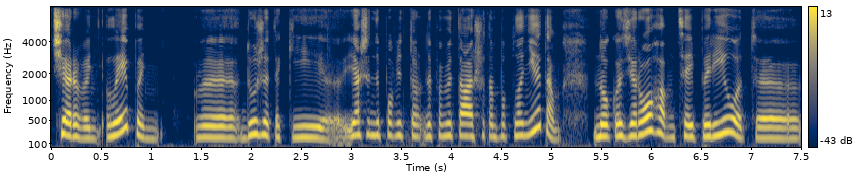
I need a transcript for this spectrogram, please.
червень, липень. е, Дуже такі, я ще не пам'ятаю, не пам'ятаю, що там по планетам, але козірогам цей період е,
